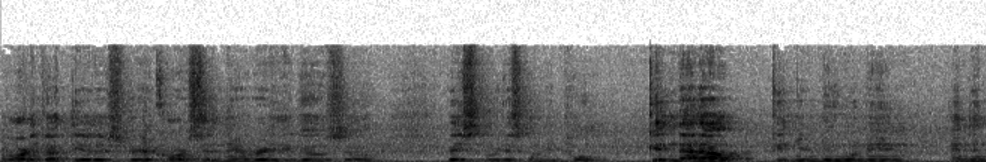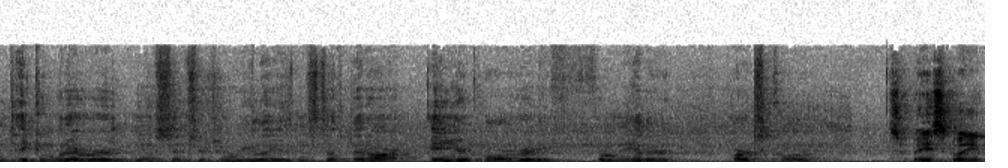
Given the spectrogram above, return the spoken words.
I've already got the other spare car sitting there ready to go. So basically we're just gonna be pull getting that out, getting your new one in, and then taking whatever you know sensors and relays and stuff that aren't in your car already from the other parts car. So basically,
